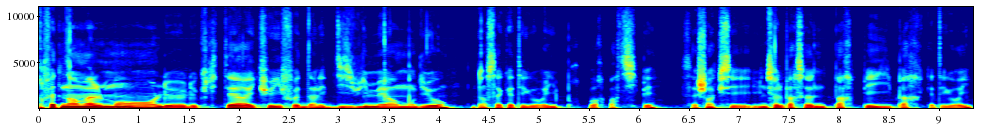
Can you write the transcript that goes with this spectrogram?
en fait, normalement, le, le critère est qu'il faut être dans les 18 meilleurs mondiaux dans sa catégorie pour pouvoir participer, sachant que c'est une seule personne par pays, par catégorie.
